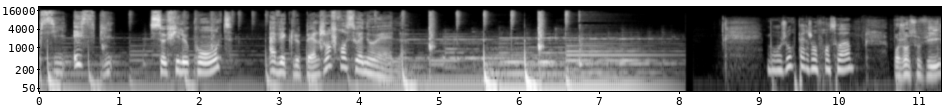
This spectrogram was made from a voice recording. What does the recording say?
Psy Espi, Sophie Lecomte, avec le père Jean-François Noël. Bonjour Père Jean-François. Bonjour Sophie.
